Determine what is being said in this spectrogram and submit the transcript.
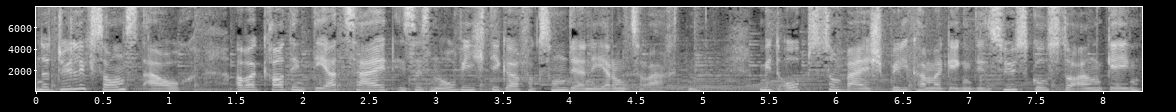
Natürlich sonst auch, aber gerade in der Zeit ist es noch wichtiger, auf eine gesunde Ernährung zu achten. Mit Obst zum Beispiel kann man gegen den Süßgusto angehen,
